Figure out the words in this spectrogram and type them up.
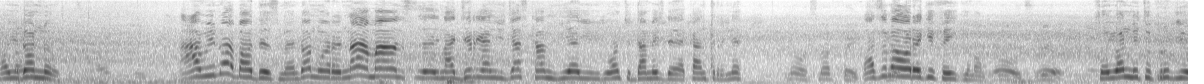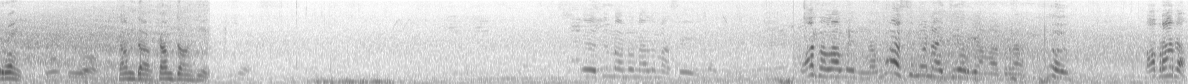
Or you don't know? Ah, we know about this, man. Don't worry. Now I'm a uh, Nigerian. You just come here. You, you want to damage the country. Ne? No, it's not fake. That's It's about already fake, man. No, it's real. So you want me to prove you wrong? Prove me wrong. Calm down, calm down here. What What's in Nigeria, my brother? My brother,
